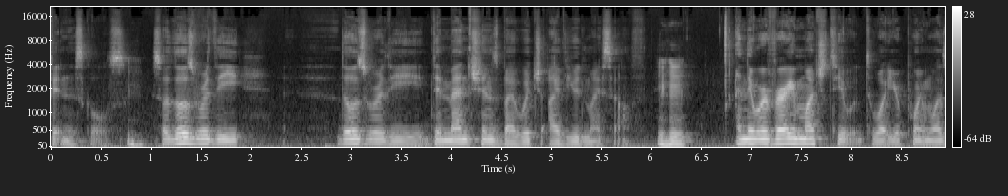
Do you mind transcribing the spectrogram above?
fitness goals. Mhm. So those were the those were the dimensions by which I viewed myself, hmm and they were very much to to what your point was.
